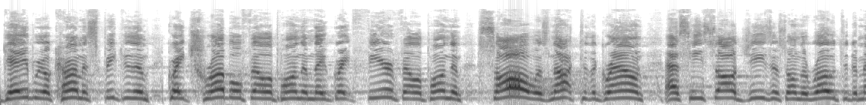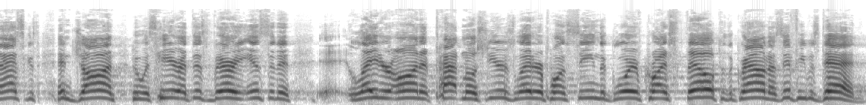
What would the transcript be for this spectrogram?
Gabriel come and speak to them, great trouble fell upon them. They great fear fell upon them. Saul was knocked to the ground as he saw Jesus on the road to Damascus. And John, who was here at this very incident, eh, later on at Patmos, years later, upon seeing the glory of Christ, fell to the ground as if he was dead.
